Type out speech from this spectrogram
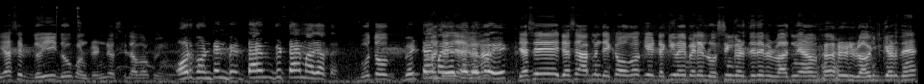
यार सिर्फ़ दो ही दो कंटेंट है उसके अलावा कोई नहीं। और कंटेंट टाइम विद टाइम आ जाता है। वो तो Bit टाइम आ जाता है, देखो एक- जैसे जैसे आपने देखा होगा कि डकी भाई पहले रोस्टिंग करते थे फिर बाद में आप व्लॉगिंग करते हैं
